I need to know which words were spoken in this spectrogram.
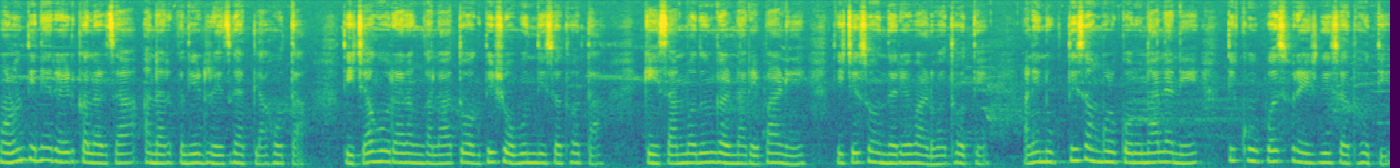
म्हणून तिने रेड कलरचा अनारकली ड्रेस घातला होता. तिच्या गोऱ्या रंगाला तो अगदी शोभून दिसत होता. केसांमधून गळणारे पाणी तिचे सौंदर्य वाढवत होते आणि नुकतीच अंघोळ करून आल्याने ती खूपच फ्रेश दिसत होती.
